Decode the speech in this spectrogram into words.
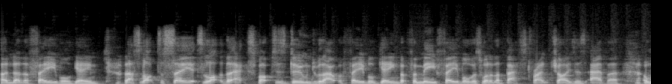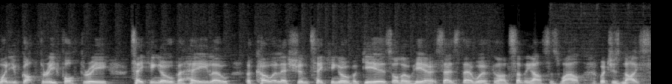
another Fable game. That's not to say it's lot the Xbox is doomed without a Fable game, but for me, Fable was one of the best franchises ever. And when you've got 343 taking over Halo, the Coalition taking over Gears, although here it says they're working on something else as well, which is nice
